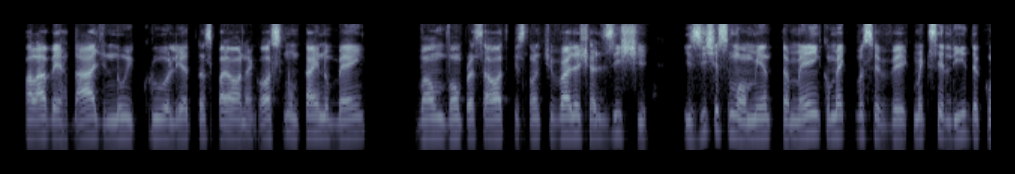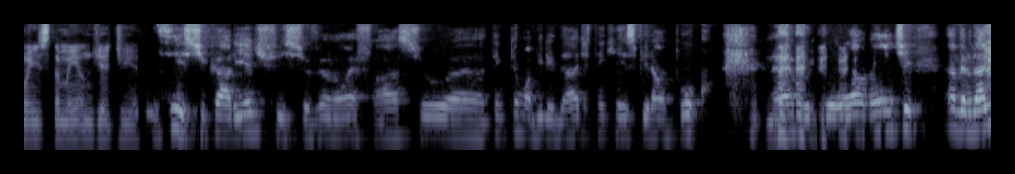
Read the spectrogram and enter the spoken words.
falar a verdade, nu e cru ali, é o negócio, não está indo bem, vamos, vamos para essa rota que senão a gente vai deixar de existir. Existe esse momento também? Como é que você vê? Como é que você lida com isso também no dia a dia? Existe, cara, e é difícil, viu? Não é fácil. É, tem que ter uma habilidade, tem que respirar um pouco, né? Porque realmente, na verdade,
